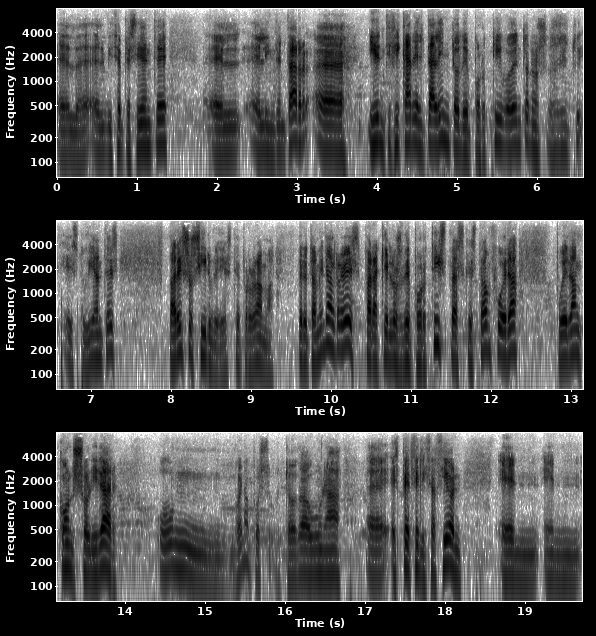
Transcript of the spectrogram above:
el vicepresidente el, intentar eh, identificar el talento deportivo dentro de nuestros estudiantes, para eso sirve este programa. Pero también al revés, para que los deportistas que están fuera puedan consolidar un, bueno, pues toda una eh, especialización en,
